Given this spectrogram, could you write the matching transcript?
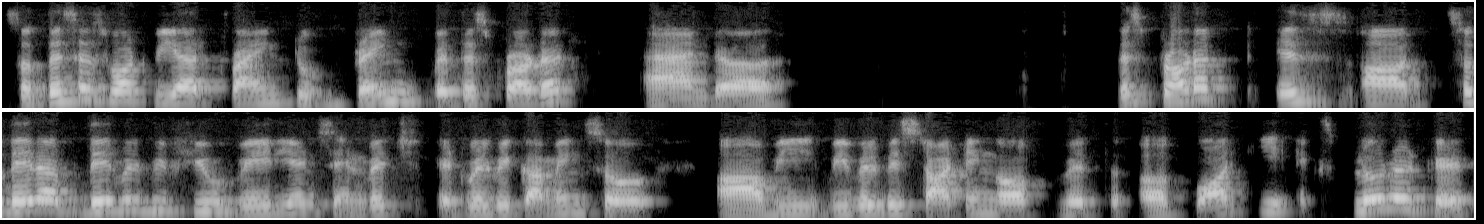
So this is what we are trying to bring with this product. And uh, this product is uh, so there are there will be few variants in which it will be coming. So uh, we we will be starting off with a Quarky Explorer kit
